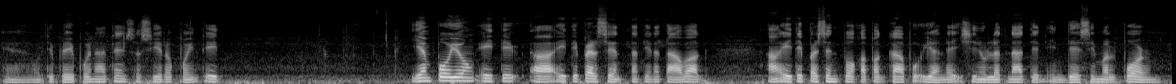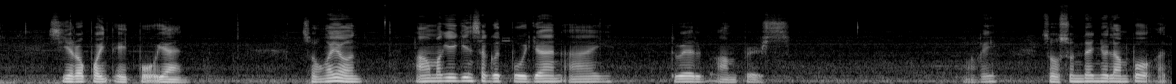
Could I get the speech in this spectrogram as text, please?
Ayan, multiply po natin sa 0.8. Yan po yung 80, ah, 80% na tinatawag. Ang 80% po kapag ka po yan ay sinulat natin in decimal form, 0.8 po yan. So, ngayon, ang magiging sagot po dyan ay 12 amperes. Okay? So, sundan nyo lang po at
